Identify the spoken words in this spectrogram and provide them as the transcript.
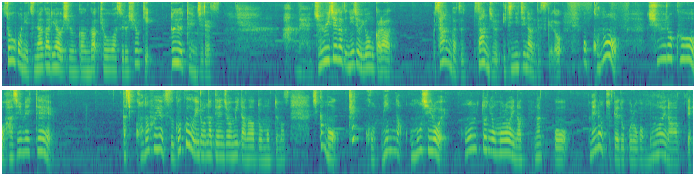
相互につながり合う瞬間が共和する周期という展示です。あのね11月24から3月31日なんですけどもうこの収録を始めて私この冬すごくいろんな展示を見たなと思ってます。しかも結構みんな面白い。本当におもろいななんかこう目の付けどころがおもろいなって。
